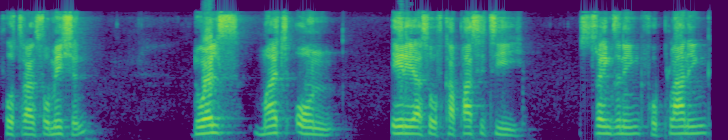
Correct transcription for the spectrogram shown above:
for transformation, dwells much on areas of capacity strengthening for planning,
